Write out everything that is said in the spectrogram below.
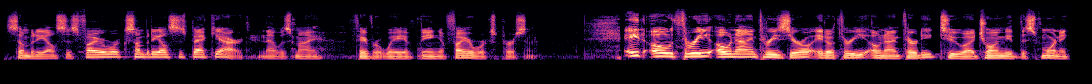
somebody else's fireworks, somebody else's backyard. And that was my favorite way of being a fireworks person. 803 0930 803 0930 to uh, join me this morning.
